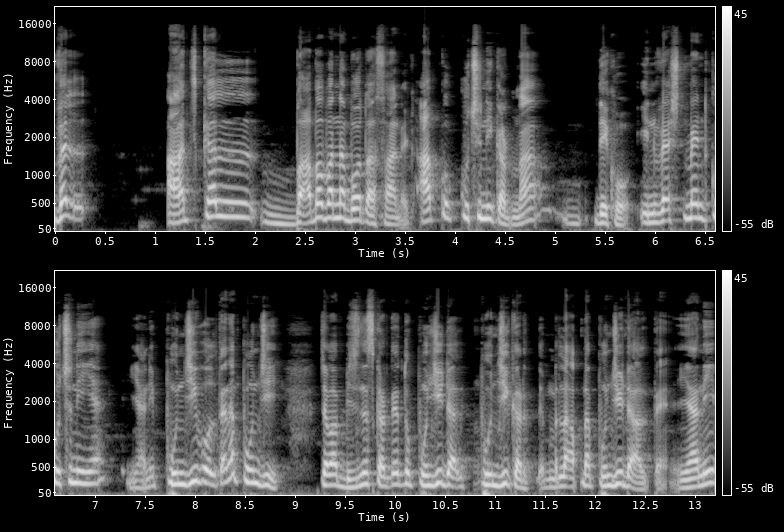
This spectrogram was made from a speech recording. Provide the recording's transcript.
वेल आजकल बाबा बनना बहुत आसान है। आपको कुछ नहीं करना। देखो इन्वेस्टमेंट कुछ नहीं है, यानी पूंजी बोलते हैं ना पूंजी। जब आप बिज़नेस करते हैं तो पूंजी पूंजी करते मतलब अपना पूंजी डालते हैं, यानी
